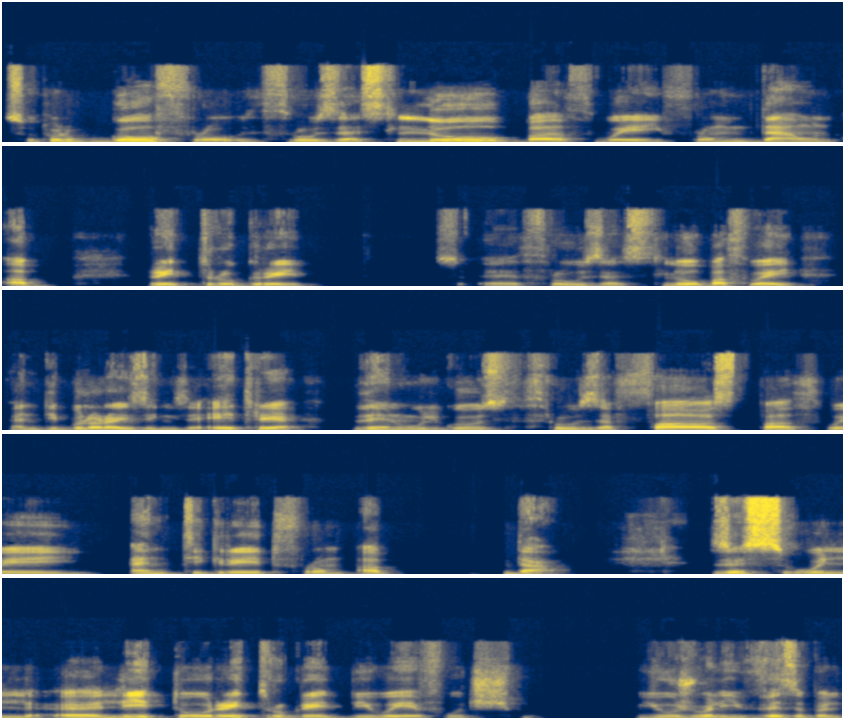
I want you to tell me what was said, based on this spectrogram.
So it will go through, through the slow pathway from down up, retrograde, uh, through the slow pathway and depolarizing the atria. Then we'll go through the fast pathway antegrade from up down. This will uh, lead to retrograde P wave, which usually visible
